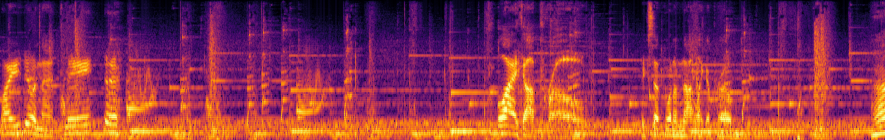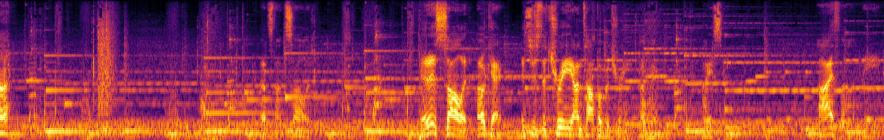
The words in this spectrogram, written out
Why are you doing that to me? Uh. Like a pro. Except when I'm not like a pro. Huh? That's not solid. It is solid. Okay. It's just a tree on top of a tree. Okay. I see. I thought maybe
